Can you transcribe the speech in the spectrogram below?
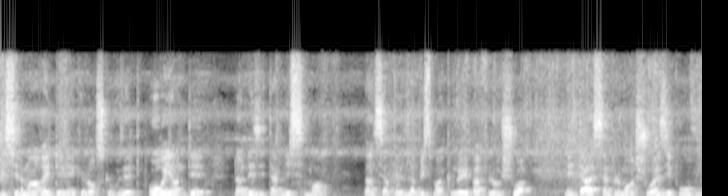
Mais seulement retenez que lorsque vous êtes orienté dans des établissements, dans certains établissements que vous n'avez pas fait le choix, l'État a simplement choisi pour vous.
